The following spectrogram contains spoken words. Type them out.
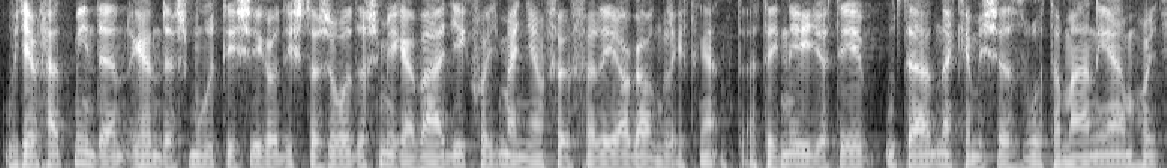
ugye hát minden rendes multis irodista zsoldos mire vágyik, hogy menjen fölfelé a ranglétrend. Tehát egy négy-öt év után nekem is ez volt a mániám, hogy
